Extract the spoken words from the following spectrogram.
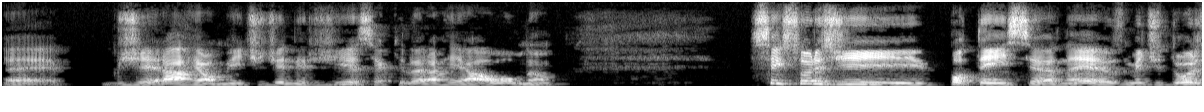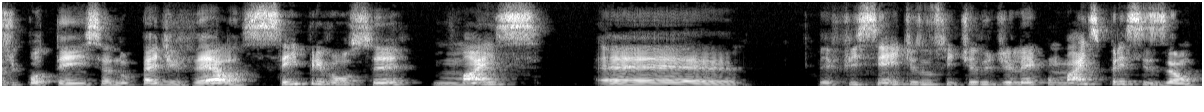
é, gerar realmente de energia, se aquilo era real ou não. Sensores de potência, né, os medidores de potência no pé de vela sempre vão ser mais é, eficientes no sentido de ler com mais precisão.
